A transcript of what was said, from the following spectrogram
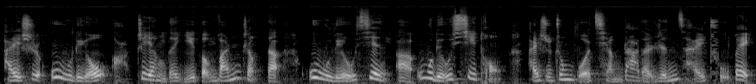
还是物流啊这样的一个完整的物流线啊物流系统，还是中国强大的人才储备，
